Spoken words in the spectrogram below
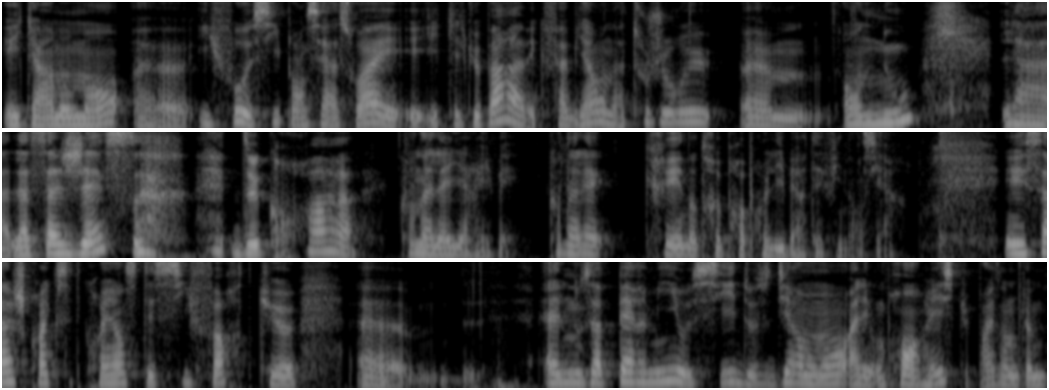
Et qu'à un moment, euh, il faut aussi penser à soi. Et, quelque part, avec Fabien, on a toujours eu en nous la, la sagesse de croire qu'on allait y arriver, qu'on allait créer notre propre liberté financière. Et ça, je crois que cette croyance était si forte que euh, elle nous a permis aussi de se dire à un moment, allez, on prend un risque, par exemple comme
